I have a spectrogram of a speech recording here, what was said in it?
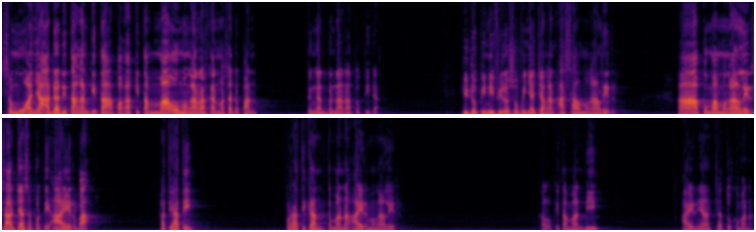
Semuanya ada di tangan kita. Apakah kita mau mengarahkan masa depan dengan benar atau tidak. Hidup ini filosofinya jangan asal mengalir. Ah, aku mah mengalir saja seperti air, Pak. Hati-hati. Perhatikan ke mana air mengalir. Kalau kita mandi, airnya jatuh ke mana?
